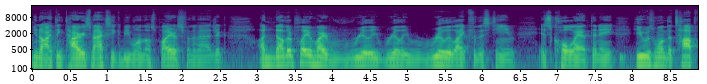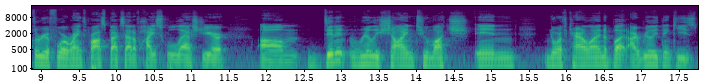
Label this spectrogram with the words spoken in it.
you know, I think Tyrese Maxey could be one of those players for the Magic. Another player who I really, really, really like for this team is Cole Anthony. He was one of the top three or four ranked prospects out of high school last year. Um, didn't really shine too much in North Carolina, but I really think he's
